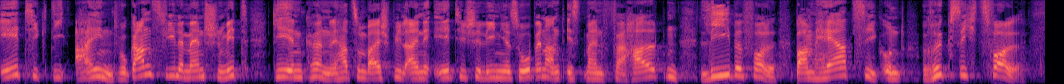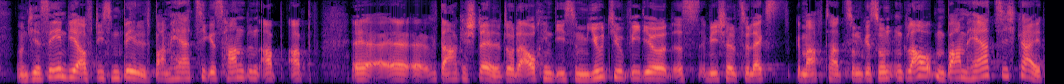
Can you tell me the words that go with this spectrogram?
Ethik, die eint, wo ganz viele Menschen mitgehen können. Er hat zum Beispiel eine ethische Linie so benannt, ist mein Verhalten liebevoll, barmherzig und rücksichtsvoll. Und hier sehen wir auf diesem Bild barmherziges Handeln ab, ab äh, äh, dargestellt oder auch in diesem YouTube-Video, das Michel zuletzt gemacht hat zum gesunden Glauben. Barmherzigkeit.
